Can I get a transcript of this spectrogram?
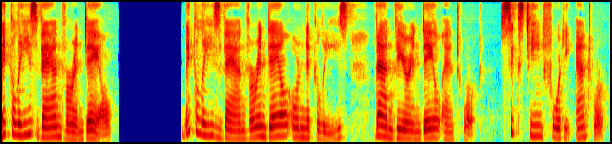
Nicolaes van Verendael Nicolaes van Verendael or Nicolaes van Veerendael Antwerp, 1640 Antwerp,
